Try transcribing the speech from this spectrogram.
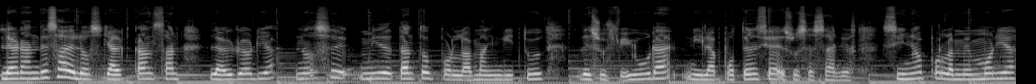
La grandeza de los que alcanzan la gloria no se mide tanto por la magnitud de su figura ni la potencia de sus hazañas, sino por la memoria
